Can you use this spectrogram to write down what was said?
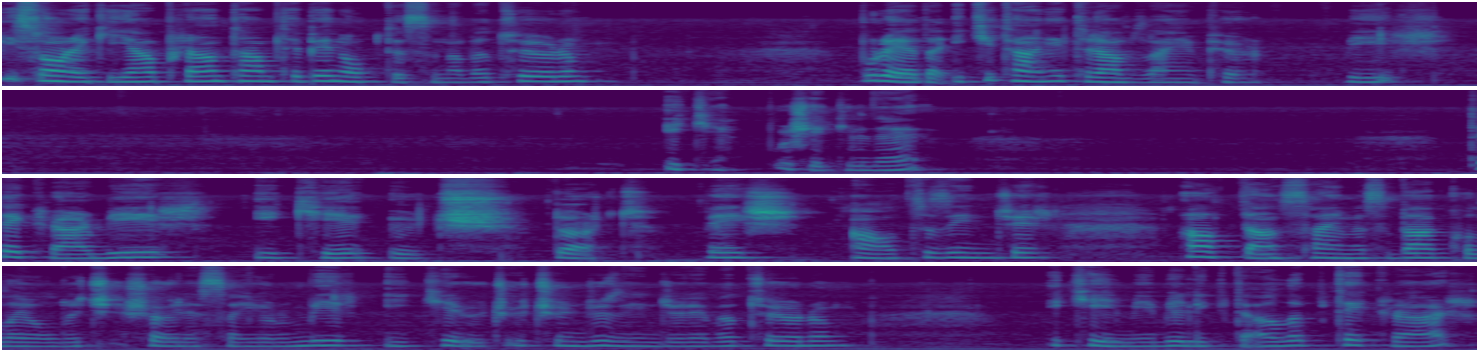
Bir sonraki yaprağın tam tepe noktasına batıyorum. Buraya da iki tane trabzan yapıyorum. 1 2 bu şekilde. Tekrar 1 2 3 4 5 6 zincir alttan sayması daha kolay olduğu için şöyle sayıyorum. 1 2 3 3. zincire batıyorum. 2 ilmeği birlikte alıp tekrar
